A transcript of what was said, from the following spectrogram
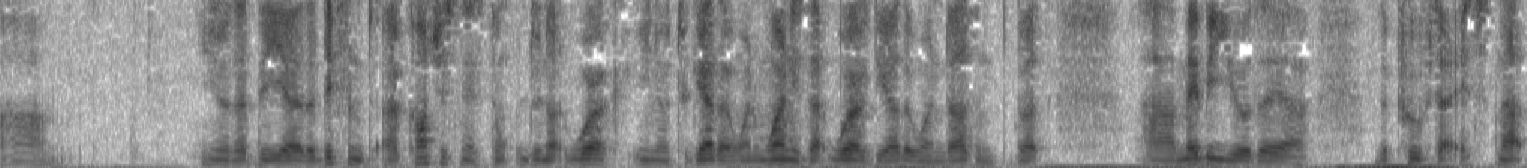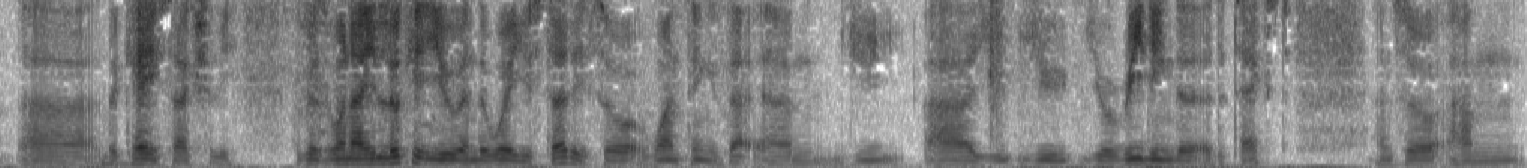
um, you know that the uh, the different uh, consciousness don't do not work you know together. When one is at work the other one doesn't. But uh, maybe you're the uh, the proof that it's not uh, the case actually. Because when I look at you and the way you study so one thing is that um, you you you you're reading the the text And so um,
